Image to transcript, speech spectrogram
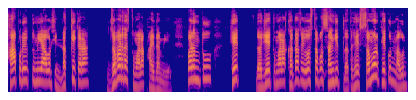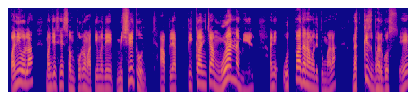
हा प्रयोग तुम्ही यावर्षी नक्की करा. जबरदस्त तुम्हाला फायदा मिळेल. परंतु हे जे तुम्हाला खताचं व्यवस्थापन सांगितलं तर हे समोर फेकून मागून पाणी ओला म्हणजेच हे संपूर्ण मातीमध्ये मिश्रित होऊन आपल्या पिकांच्या मुळांना मिळेल आणि उत्पादनामध्ये तुम्हाला नक्कीच भरघोस हे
